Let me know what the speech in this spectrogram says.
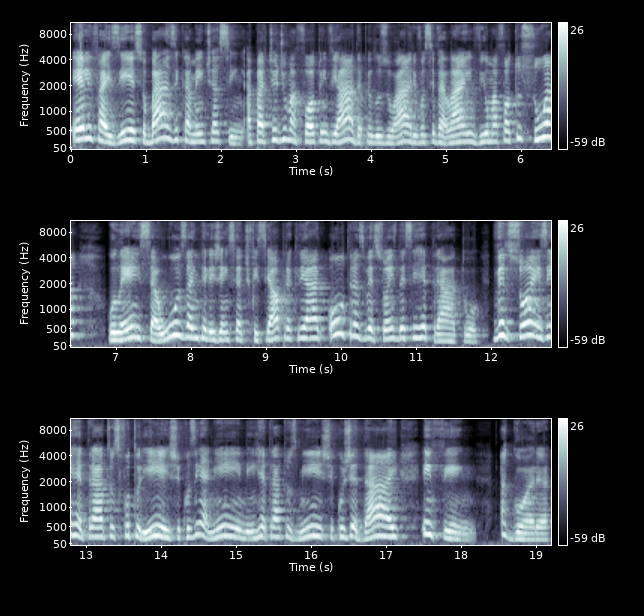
Ele faz isso basicamente assim: a partir de uma foto enviada pelo usuário, você vai lá e envia uma foto sua. O Lensa usa a inteligência artificial para criar outras versões desse retrato. Versões em retratos futurísticos, em anime, em retratos místicos, Jedi, enfim. Agora,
